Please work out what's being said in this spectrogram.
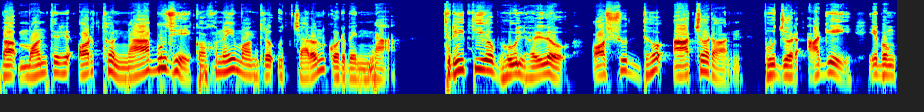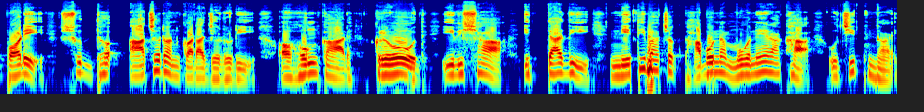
বা মন্ত্রের অর্থ না বুঝে কখনোই মন্ত্র উচ্চারণ করবেন না। তৃতীয় ভুল হল অশুদ্ধ আচরণ, পুজোর আগে এবং পরে শুদ্ধ আচরণ করা জরুরি। অহংকার, ক্রোধ, ঈর্ষা ইত্যাদি নেতিবাচক ভাবনা মনে রাখা উচিত নয়।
